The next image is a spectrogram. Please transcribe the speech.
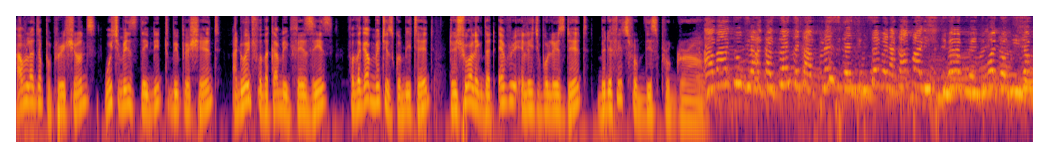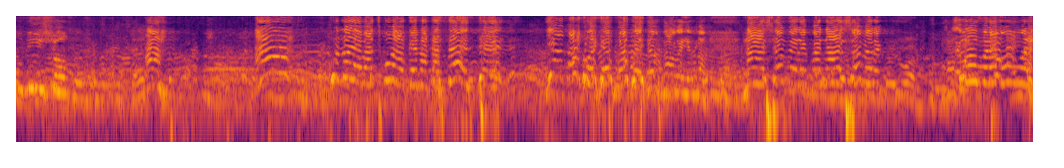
have larger populations, which means they need to be patient and wait for the coming phases, for the government is committed to ensuring that every eligible resident benefits from this program. Yemawe yemawe yemawe nashemeregwa nashemeregwa humura humura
